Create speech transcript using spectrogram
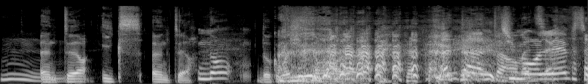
Hmm. Hunter X Hunter. Non, Donc moi, je dans, Hunter, tu m'enlèves ce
